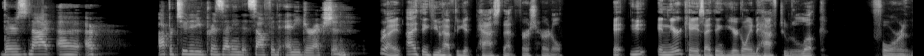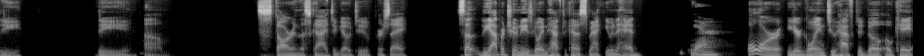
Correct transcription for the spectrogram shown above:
there's not a, a opportunity presenting itself in any direction. Right. I think you have to get past that first hurdle. It, you, in your case, I think you're going to have to look for the the um, star in the sky to go to per se. So the opportunity is going to have to kind of smack you in the head. Yeah. Or you're going to have to go, okay,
